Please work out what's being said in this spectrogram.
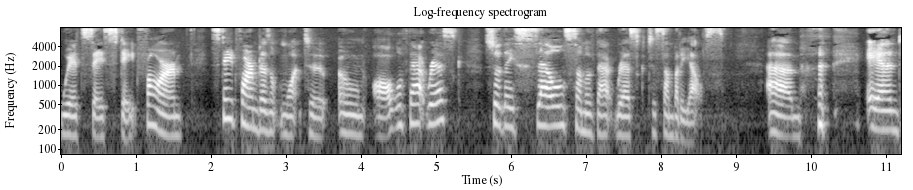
with, say, State Farm. State Farm doesn't want to own all of that risk, so they sell some of that risk to somebody else. Um, and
